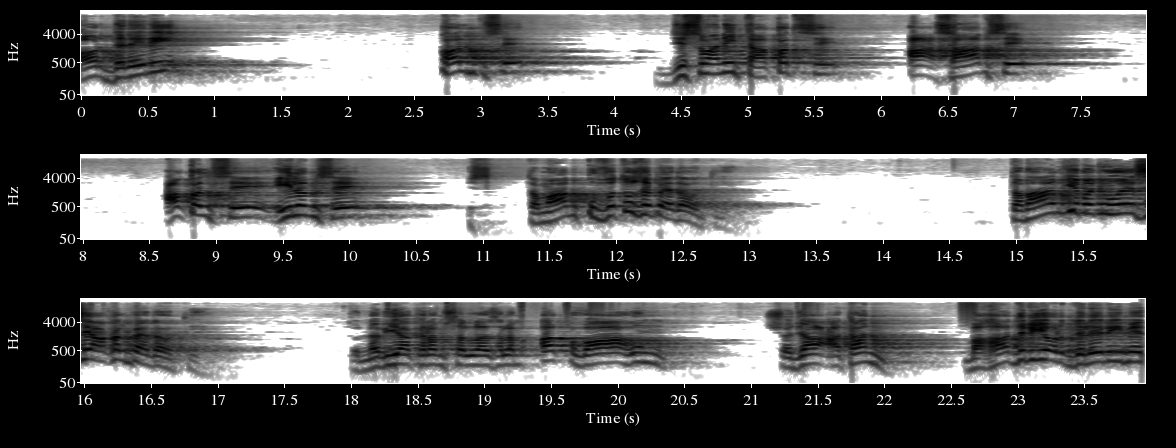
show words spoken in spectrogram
اور دلیری قلب سے، جسمانی طاقت سے آساب سے، عقل سے، علم سے اس تمام قوتوں سے پیدا ہوتی ہے۔ تمام کے مجموعے سے عقل پیدا ہوتی ہے۔ تو نبی کرم صلی اللہ علیہ وسلم اقواہم شجاعتن بہادری اور دلیری میں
